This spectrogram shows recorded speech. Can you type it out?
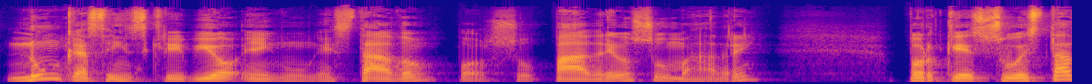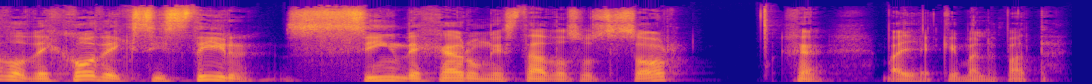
nunca se inscribió en un estado por su padre o su madre, porque su estado dejó de existir sin dejar un estado sucesor. Vaya, qué mala pata.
